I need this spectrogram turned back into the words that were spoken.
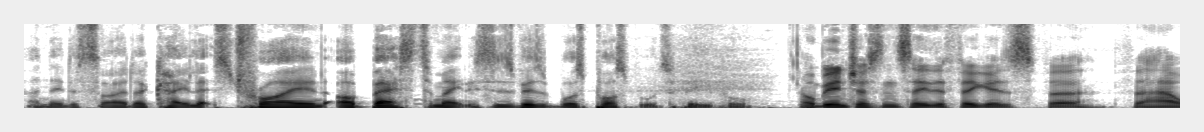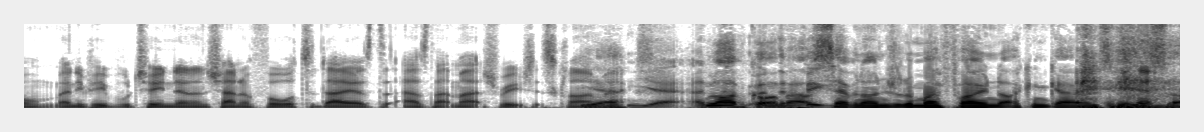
and they decide, okay, let's try and our best to make this as visible as possible to people. It'll be interesting to see the figures for, for how many people tuned in on Channel Four today as as that match reached its climax. Yeah, and well, I've got and about fig- 700 on my phone that I can guarantee. So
